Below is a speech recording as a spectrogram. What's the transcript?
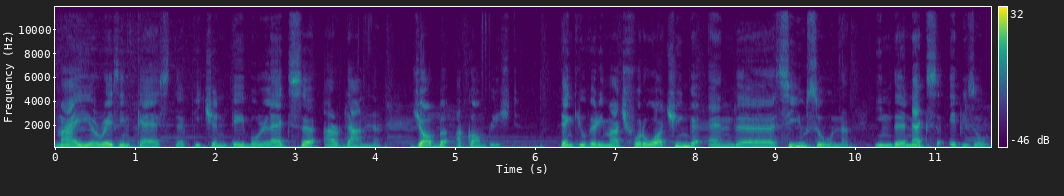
My resin cast kitchen table legs are done. Job accomplished. Thank you very much for watching and uh, see you soon in the next episode.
